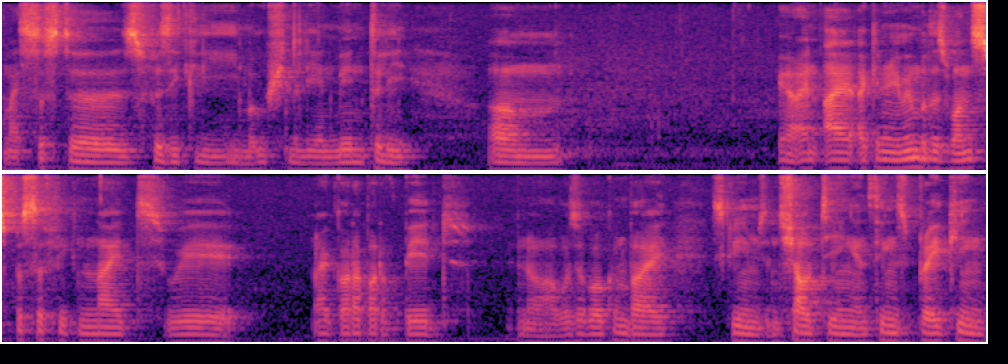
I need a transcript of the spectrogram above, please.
my sisters, physically, emotionally, and mentally. Um, and I, I can remember this one specific night where I got up out of bed. You know, I was awoken by screams and shouting and things breaking.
